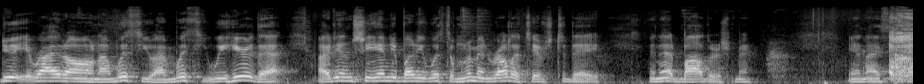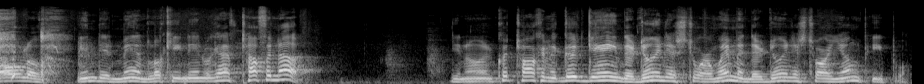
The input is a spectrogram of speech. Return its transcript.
Do it right on. I'm with you. I'm with you. We hear that. I didn't see anybody with the women relatives today, and that bothers me. And I think all of Indian men looking in, we're going to have to toughen up. You know, and quit talking a good game. They're doing this to our women, they're doing this to our young people.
